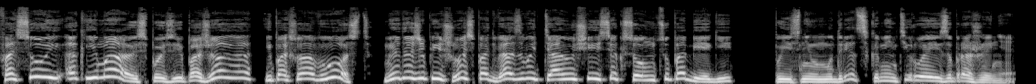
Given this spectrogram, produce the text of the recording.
Фасой окремалась после пожара и пошла в рост. Мне даже пришлось подвязывать тянущиеся к солнцу побеги», пояснил мудрец, комментируя изображение.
